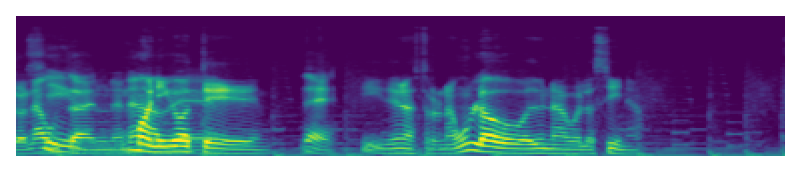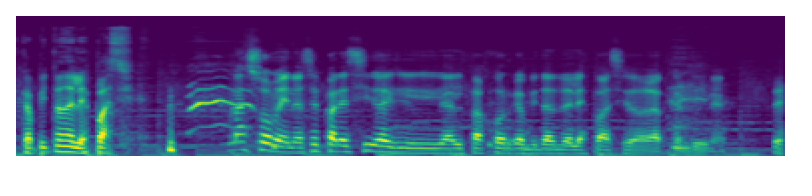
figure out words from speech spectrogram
astronauta Sí, en una un nave. monigote Eh, y de un astronauta, un lobo de una golosina. Capitán del espacio. Más o menos, es parecido al alfajor capital del espacio de Argentina. Sí.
